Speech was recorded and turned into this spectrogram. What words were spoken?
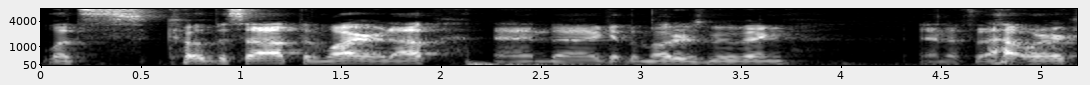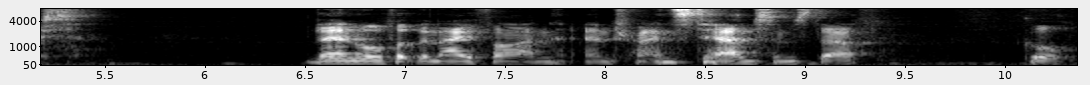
let's code this up and wire it up and uh, get the motors moving. And if that works, then we'll put the knife on and try and stab some stuff. Cool.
